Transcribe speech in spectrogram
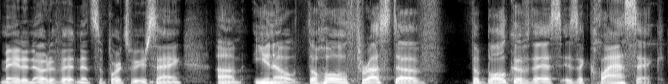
made a note of it and it supports what you're saying. Um, you know, the whole thrust of the bulk of this is a classic.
